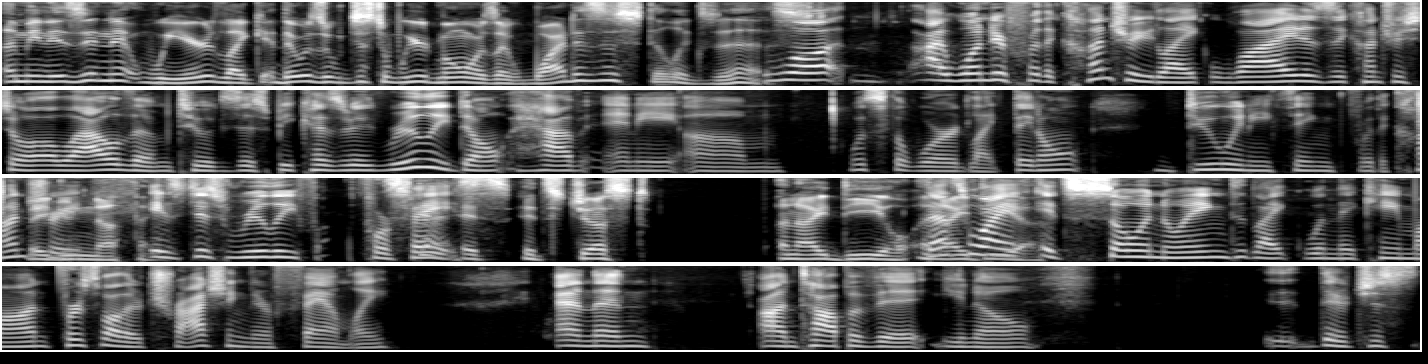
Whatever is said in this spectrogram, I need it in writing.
I mean, isn't it weird? Like there was a, just a weird moment. Where I was like, why does this still exist? Well, I wonder for the country, like, why does the country still allow them to exist? Because they really don't have any, um, what's the word? Like, they don't do anything for the country. They do nothing. It's just really f- for face. It's it's just an ideal. An That's why it's so annoying to like when they came on. First of all, they're trashing their family. And then on top of it, you know, they're just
